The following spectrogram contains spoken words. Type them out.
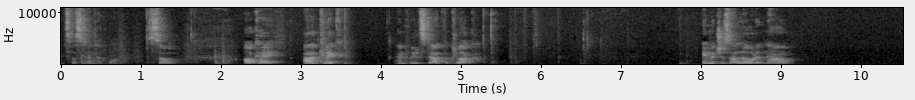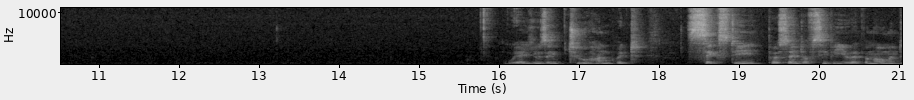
It's a standard one. So, okay, I'll click and we'll start the clock. Images are loaded now. We are using 260% of CPU at the moment.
